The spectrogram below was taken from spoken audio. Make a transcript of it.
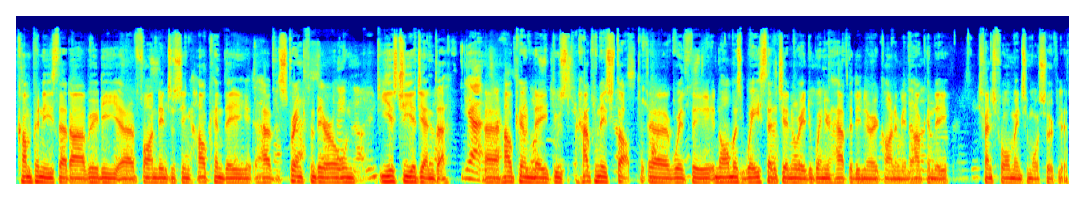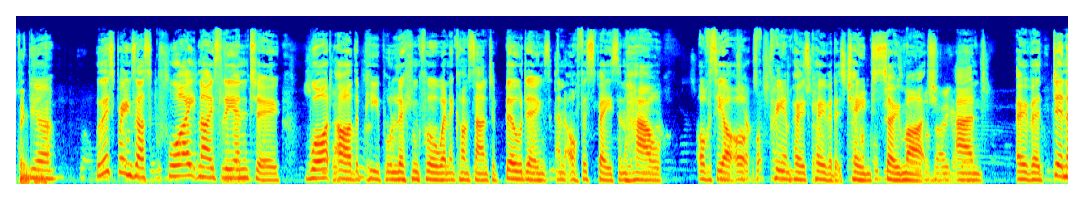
companies that are really uh, fond into seeing how can they have strengthened their own ESG agenda. Yeah. Uh, how can they do? How can they stop uh, with the enormous waste that is generated when you have the linear economy? And how can they transform into more circular thinking? Yeah. Well, this brings us quite nicely into what are the people looking for when it comes down to buildings and office space and how obviously our pre and post COVID it's changed so much. and over dinner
